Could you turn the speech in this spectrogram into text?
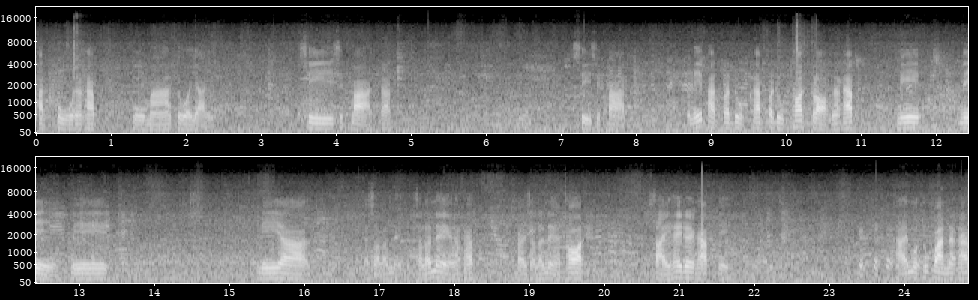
ผัดปูนะครับ ปูม้าตัวใหญ่ 40 บาทครับ 40 บาท อันนี้ผัดปลาดุกครับปลาดุกทอดกรอบนะครับ มีนี่มีมีอ่าสาระแหน่สารแหน่นะครับ ใบสาระแหน่ทอดใส่ให้ด้วยครับนี่ขายหมดทุกวันนะครับ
